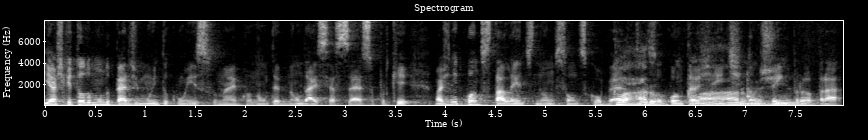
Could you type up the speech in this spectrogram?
E acho que todo mundo perde muito com isso, né? Quando não, ter, não dá esse acesso. Porque imagine quantos talentos não são descobertos, claro, ou quanta claro, gente não vem para.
